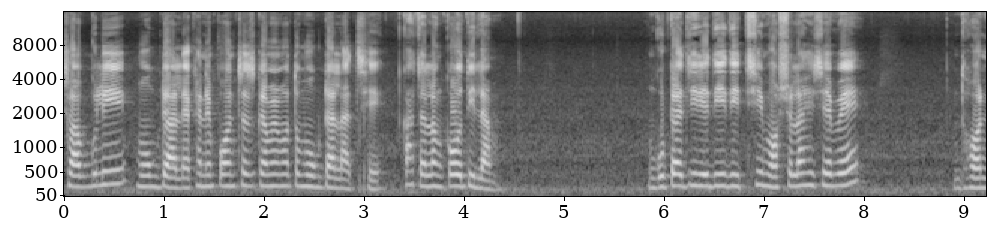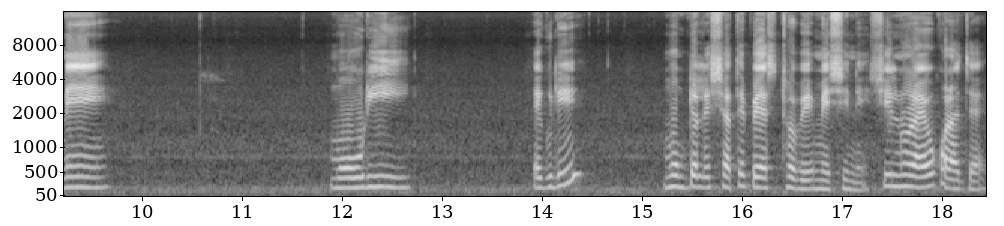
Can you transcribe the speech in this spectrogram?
সবগুলি মুগ ডাল, এখানে পঞ্চাশ গ্রামের মতো মুগ ডাল আছে, কাঁচা লঙ্কাও দিলাম। গোটা জিরে দিয়ে দিচ্ছি মশলা হিসেবে, ধনে, মৌরি, এগুলি মুগ ডালের সাথে পেস্ট হবে মেশিনে, শিলনোড়ায়ও করা যায়।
